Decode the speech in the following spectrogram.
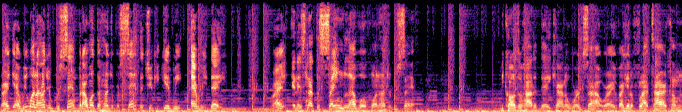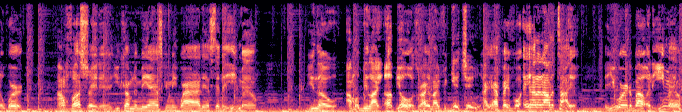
right? Yeah, we want 100%, but I want the 100% that you could give me every day, right? And it's not the same level of 100% because of how the day kind of works out, right? If I get a flat tire coming to work, I'm frustrated. You come to me asking me why I didn't send an email, you know, I'm gonna be like, up yours, right? Like, forget you. I gotta pay for an $800 tire. Are you worried about an email?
